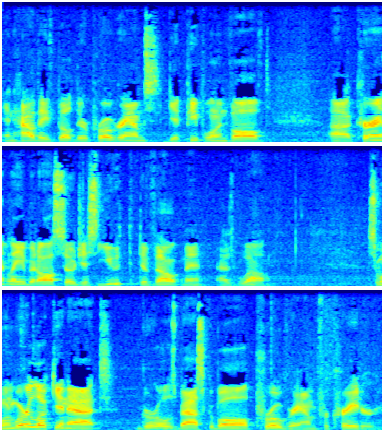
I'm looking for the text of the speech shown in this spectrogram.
and how they've built their programs, get people involved uh, currently, but also just youth development as well. So when we're looking at girls basketball program for Crater,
